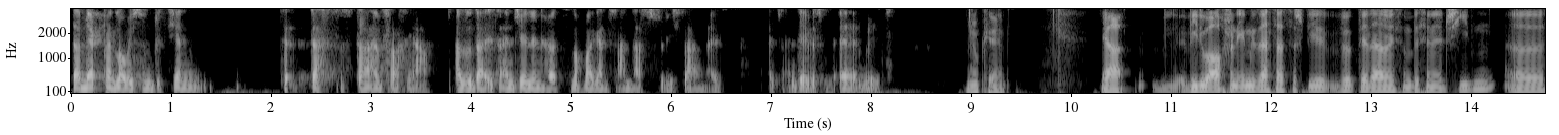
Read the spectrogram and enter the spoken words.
da merkt man, glaube ich, so ein bisschen, dass es da einfach, ja, also da ist ein Jalen Hurts nochmal ganz anders, würde ich sagen, als, als ein Davis äh, Mills. Okay. Ja, wie du auch schon eben gesagt hast, das Spiel wirkte dadurch so ein bisschen entschieden. Äh,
